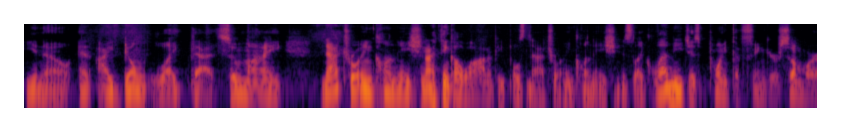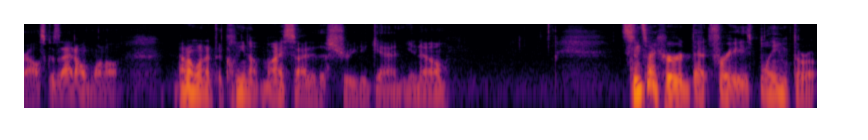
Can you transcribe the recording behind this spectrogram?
you know, and I don't like that. So my natural inclination, I think a lot of people's natural inclination is like, let me just point the finger somewhere else because I don't want to I don't want to have to clean up my side of the street again, you know. Since I heard that phrase, blame throw-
